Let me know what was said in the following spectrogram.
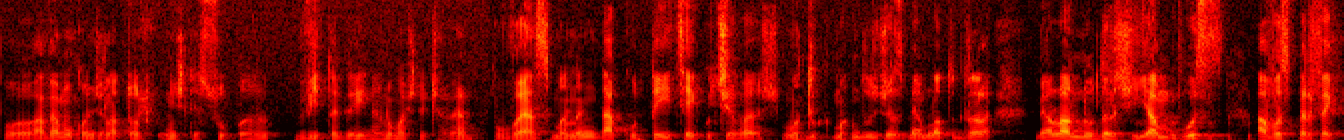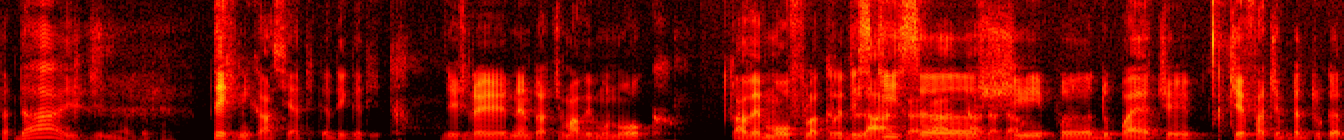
Bă, Aveam un congelator cu niște supăr, vită, găină, nu mai știu ce aveam. Voiam să mănânc, dar cu tăiței cu ceva și mă duc, m-am dus jos, mi-am luat de la, mi-am luat noodle și i-am pus, a fost perfectă. Da, e genial de bun. Tehnica asiatică de gătit. Deci re, ne întoarcem, avem un oc, avem o flacără deschisă da, da, da, da. și pă, după aia ce, ce facem? Pentru că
